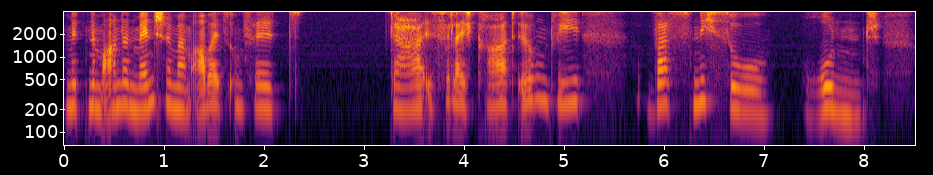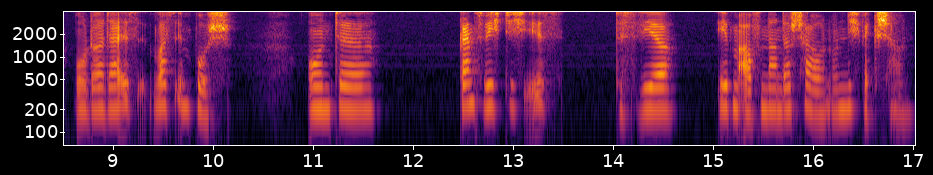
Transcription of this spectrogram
mit einem anderen Menschen in meinem Arbeitsumfeld, da ist vielleicht gerade irgendwie was nicht so rund oder da ist was im Busch. Und äh, ganz wichtig ist, dass wir eben aufeinander schauen und nicht wegschauen.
